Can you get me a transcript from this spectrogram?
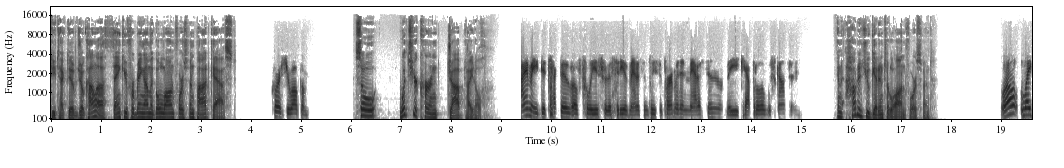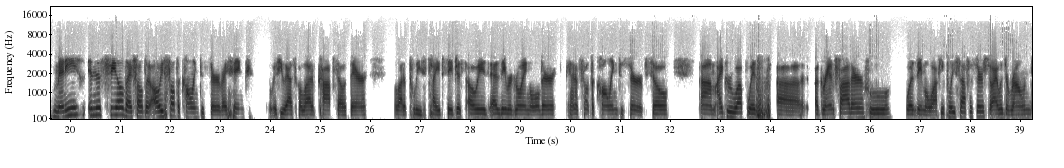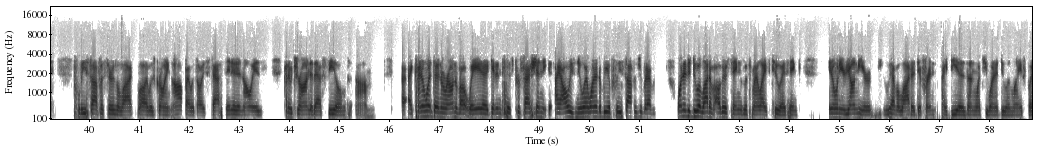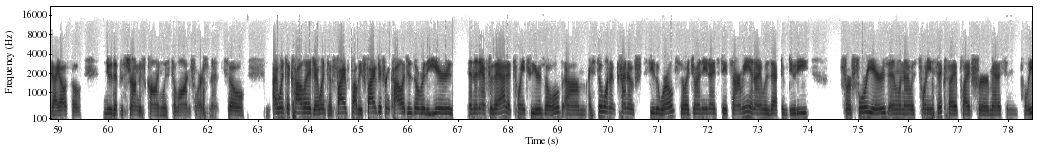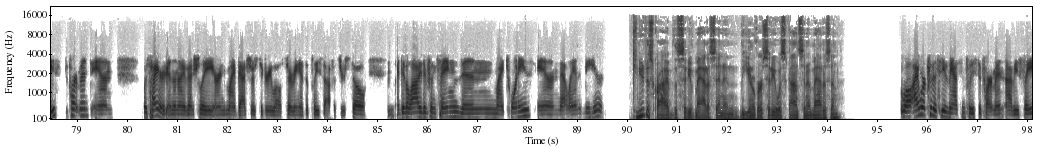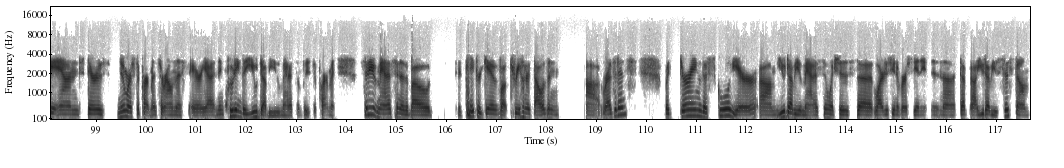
Detective Jokala, thank you for being on the Go Law Enforcement podcast. Of course, you're welcome. So, what's your current job title? I am a detective of police for the City of Madison Police Department in Madison, the capital of Wisconsin. And how did you get into law enforcement? Well, like many in this field, I felt I always felt a calling to serve. I think if you ask a lot of cops out there, a lot of police types, they've just always, as they were growing older, kind of felt a calling to serve. So um, I grew up with uh, a grandfather who was a Milwaukee police officer, so I was around police officers a lot while I was growing up. I was always fascinated and always kind of drawn to that field. Um, I, I kind of went in a roundabout way to get into this profession. I always knew I wanted to be a police officer, but I wanted to do a lot of other things with my life too. I think, you know, when you're young, you're you have a lot of different ideas on what you want to do in life. But I also knew that the strongest calling was to law enforcement. So I went to college. I went to five, probably five different colleges over the years. And then after that, at 22 years old, um, I still wanted to kind of see the world. So I joined the United States Army and I was active duty for four years. And when I was 26, I applied for Madison Police Department and was hired. And then I eventually earned my bachelor's degree while serving as a police officer. So I did a lot of different things in my 20s, and that landed me here. Can you describe the city of Madison and the University of Wisconsin at Madison? Well, I work for the City of Madison Police Department, obviously, and there's numerous departments around this area, including the UW Madison Police Department. City of Madison is about take or give about 300,000 uh, residents. But during the school year, um, UW Madison, which is the largest university in the, in the uh, UW system,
